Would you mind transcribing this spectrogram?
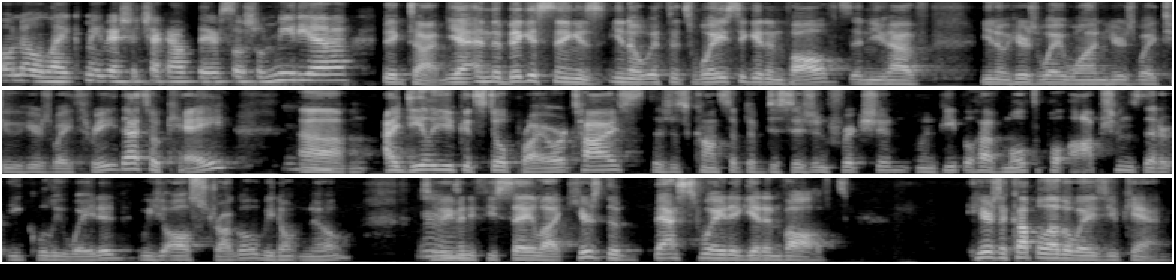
oh no, like maybe I should check out their social media. Big time. Yeah. And the biggest thing is, you know, if it's ways to get involved and you have, you know, here's way one, here's way two, here's way three, that's okay. Mhm. Um, ideally, you could still prioritize. There's this concept of decision friction. When people have multiple options that are equally weighted, we all struggle. We don't know. So Mm. even if you say like, here's the best way to get involved, here's a couple other ways you can.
